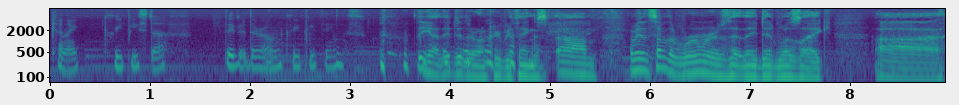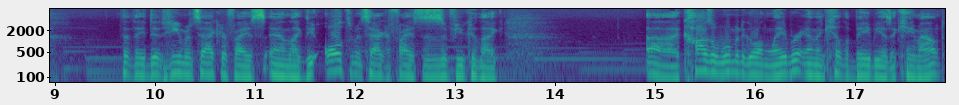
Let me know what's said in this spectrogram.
kind of creepy stuff. They did their own creepy things. yeah, they did their own creepy things. Um, I mean, some of the rumors that they did was like uh, that they did human sacrifice, and like the ultimate sacrifice is if you could like uh, cause a woman to go in labor and then kill the baby as it came out.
